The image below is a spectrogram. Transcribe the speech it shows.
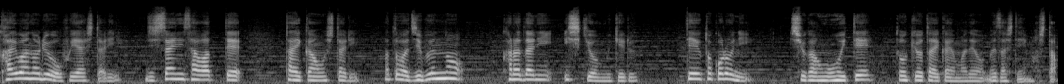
会話の量を増やしたり実際に触って体感をしたりあとは自分の体に意識を向けるっていうところに主眼を置いて東京大会までを目指していました。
